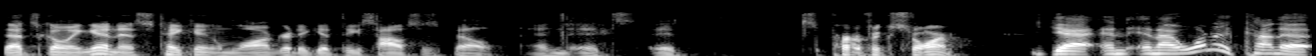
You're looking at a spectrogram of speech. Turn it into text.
that's going in it's taking them longer to get these houses built and it's it's perfect storm yeah, and, and I want to kind of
